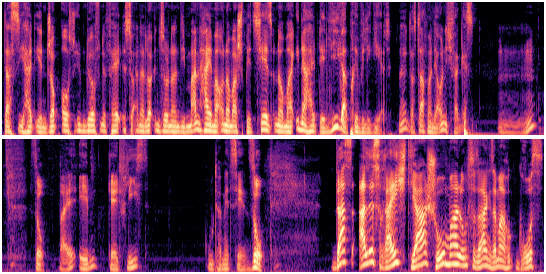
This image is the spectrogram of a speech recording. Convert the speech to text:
dass sie halt ihren Job ausüben dürfen im Verhältnis zu anderen Leuten, sondern die Mannheimer auch nochmal speziell und nochmal innerhalb der Liga privilegiert. Ne? Das darf man ja auch nicht vergessen. Mhm. So, weil eben Geld fließt, guter Mäzen. So. Das alles reicht ja schon mal, um zu sagen, sag mal, groß,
